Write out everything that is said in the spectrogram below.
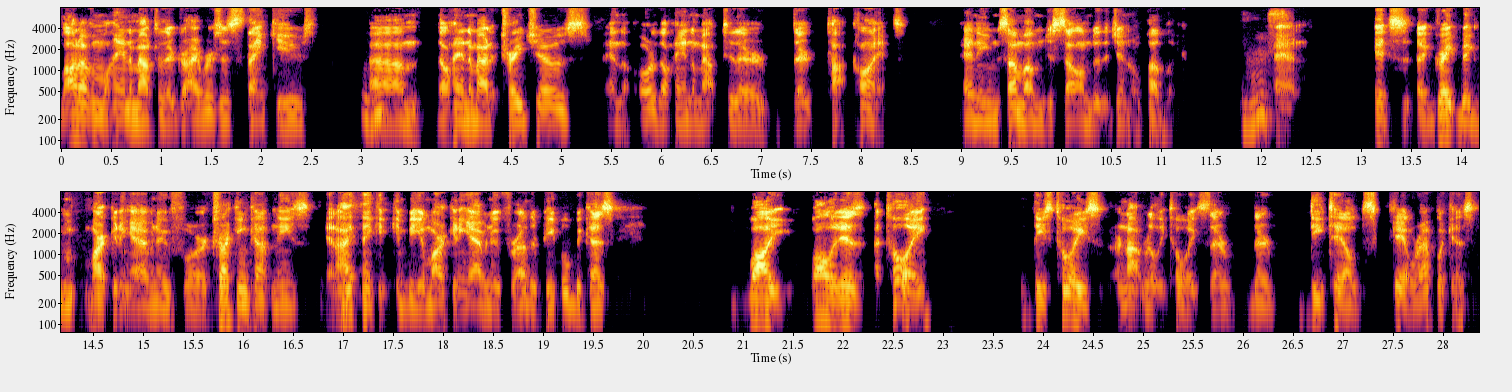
lot of them will hand them out to their drivers as thank yous Mm-hmm. Um, they'll hand them out at trade shows, and or they'll hand them out to their their top clients, and even some of them just sell them to the general public. Nice. And it's a great big marketing avenue for trucking companies, and I think it can be a marketing avenue for other people because while while it is a toy, these toys are not really toys. They're they're detailed scale replicas,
